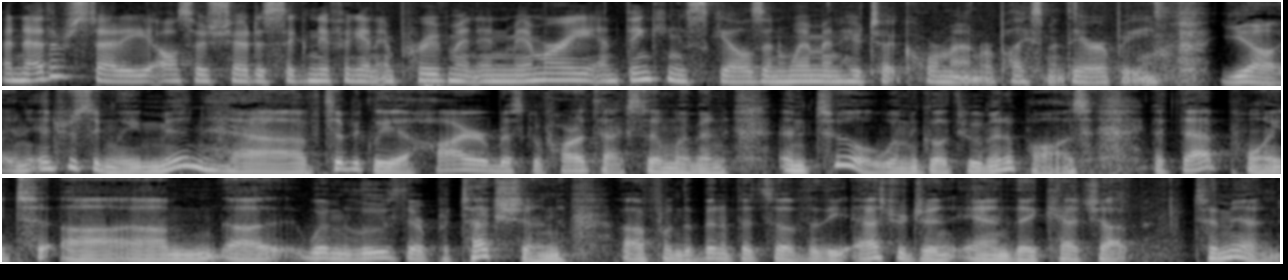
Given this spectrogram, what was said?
Another study also showed a significant improvement in memory and thinking skills in women who took hormone replacement therapy. Yeah, and interestingly, men have typically a higher risk of heart attacks than women until women go through menopause. At that point, uh, um, uh, women lose their protection uh, from the benefits of the estrogen and they catch up to men.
